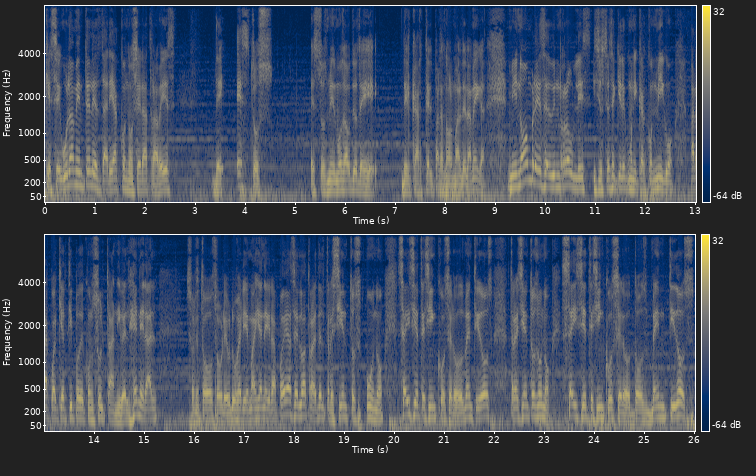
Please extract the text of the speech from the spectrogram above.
que seguramente les daré a conocer a través de estos estos mismos audios de del cartel paranormal de la Mega. Mi nombre es Edwin Robles y si usted se quiere comunicar conmigo para cualquier tipo de consulta a nivel general, sobre todo sobre brujería y magia negra, puede hacerlo a través del 301-675-0222, 301-675-0222.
